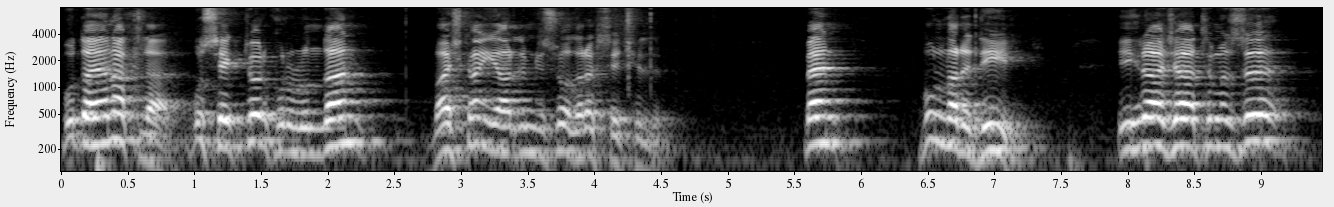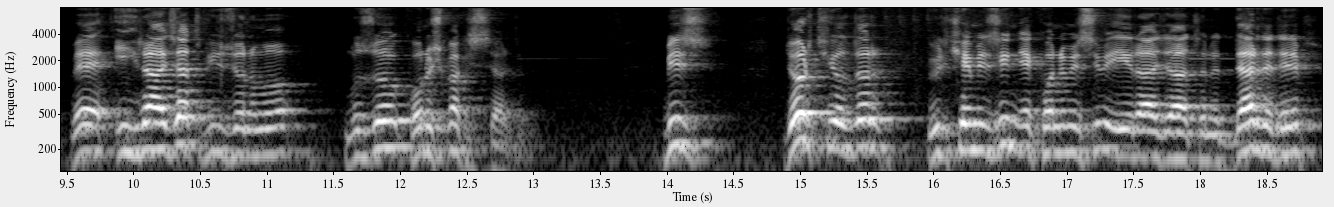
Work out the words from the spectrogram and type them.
Bu dayanakla bu sektör kurulundan başkan yardımcısı olarak seçildim. Ben bunları değil, ihracatımızı ve ihracat vizyonumuzu konuşmak isterdim. Biz dört yıldır ülkemizin ekonomisi ve ihracatını dert edinip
